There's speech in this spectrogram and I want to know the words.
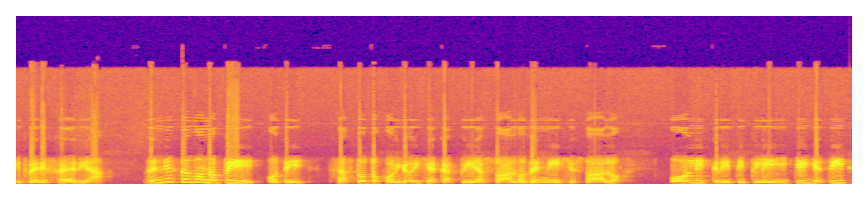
η περιφέρεια δεν ήρθε εδώ να πει ότι σε αυτό το χωριό είχε καρπία, στο άλλο δεν είχε, στο άλλο. Όλη η Κρήτη πλήγηκε γιατί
